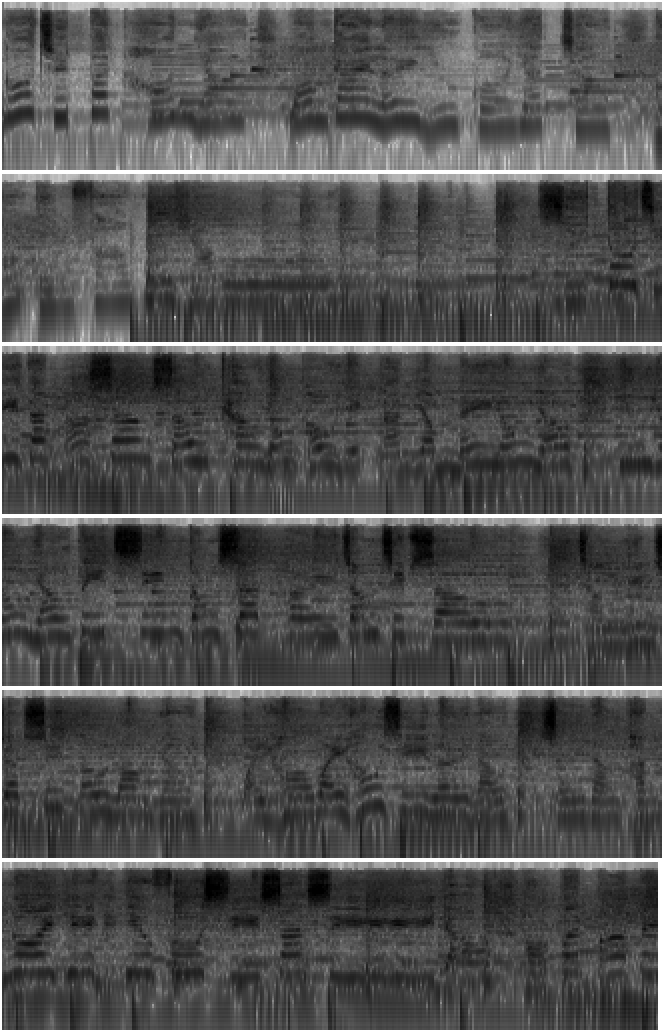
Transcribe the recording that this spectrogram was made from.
我绝不罕有，往街里绕过一周，我便化乌有。谁都只得那双手，靠拥抱亦难任你拥有。要拥有，必先懂失去怎接受。曾沿着雪路浪游。为何为好事泪流？谁能凭爱意要富士山私有？何不把悲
